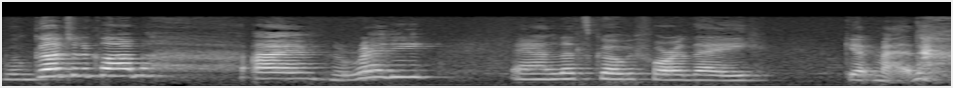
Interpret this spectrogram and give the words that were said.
will go to the club. I'm ready. And let's go before they get mad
